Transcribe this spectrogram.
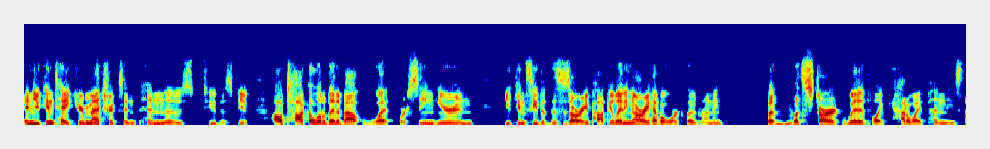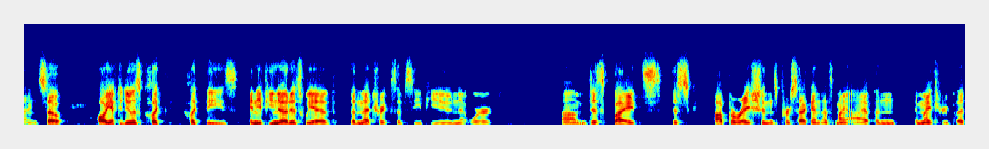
And you can take your metrics and pin those to this view. I'll talk a little bit about what we're seeing here, and you can see that this is already populating. I already have a workload running, but mm-hmm. let's start with like, how do I pin these things? So all you have to do is click click these. And if you notice, we have the metrics of CPU, network, um, disk bytes, disk operations per second. That's my IOP and, and my throughput,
